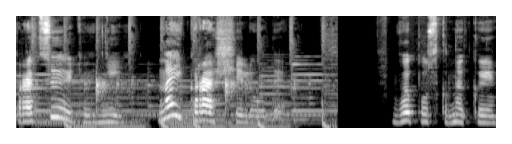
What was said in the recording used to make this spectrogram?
Працюють в ній найкращі люди. Випускники.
